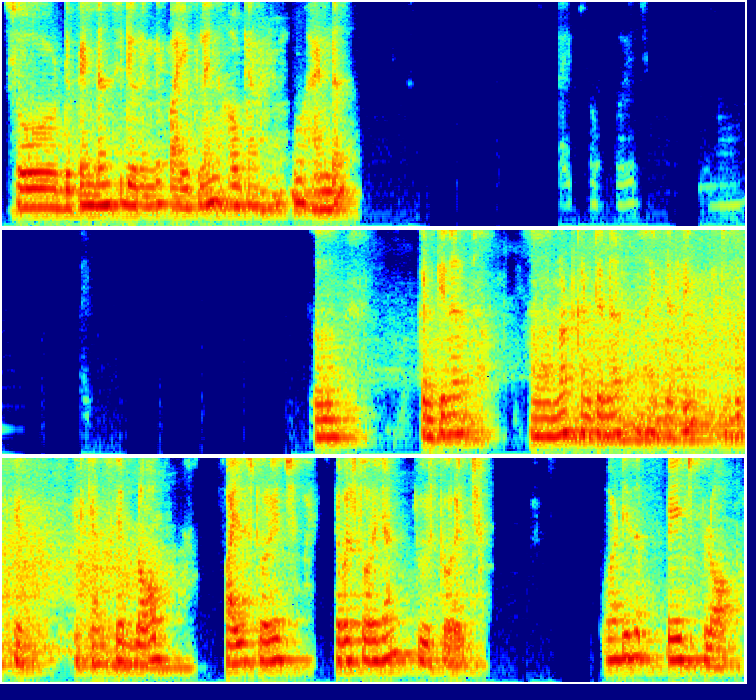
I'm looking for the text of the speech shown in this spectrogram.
So dependency during the pipeline, how can you handle? Container uh, not container exactly it is it, it can say blob file storage table storage and queue storage what is a page blob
